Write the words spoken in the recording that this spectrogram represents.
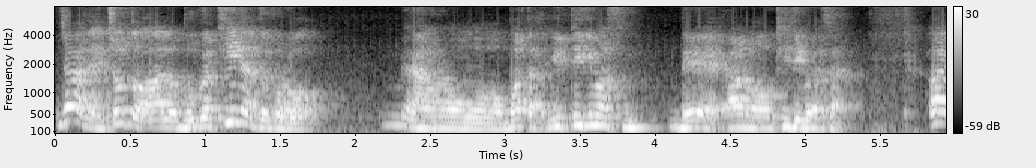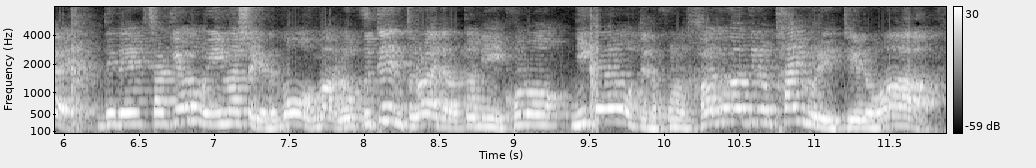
じゃあね、ちょっとあの、僕が聞いたところ、あのー、また言っていきますんで、あのー、聞いてください。はい。でね、先ほども言いましたけども、まあ、6点取られた後に、この2回表のこのハード書きのタイムリーっていうのは、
